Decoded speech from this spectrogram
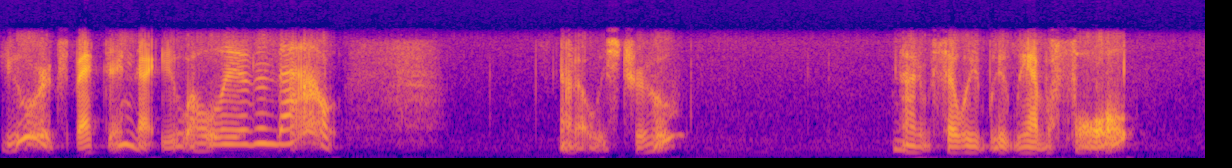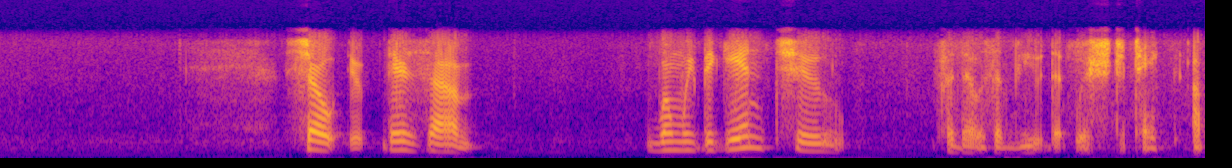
You were expecting that you were holier than thou It's not always true. Not so we we, we have a fall. So there's um, when we begin to, for those of you that wish to take up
